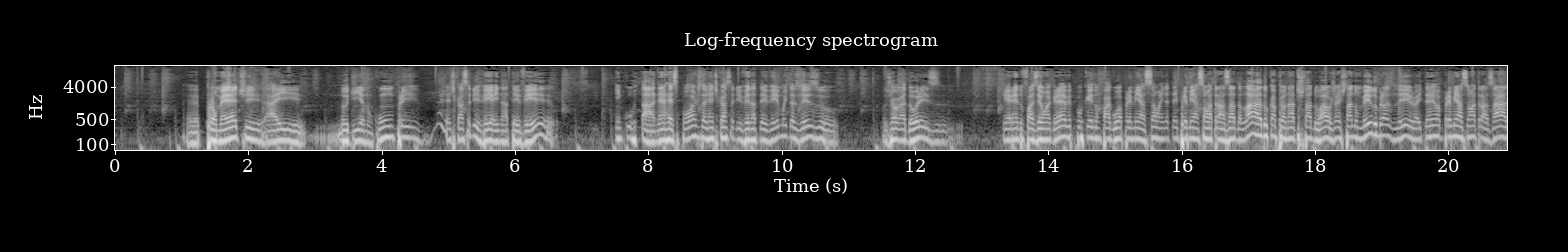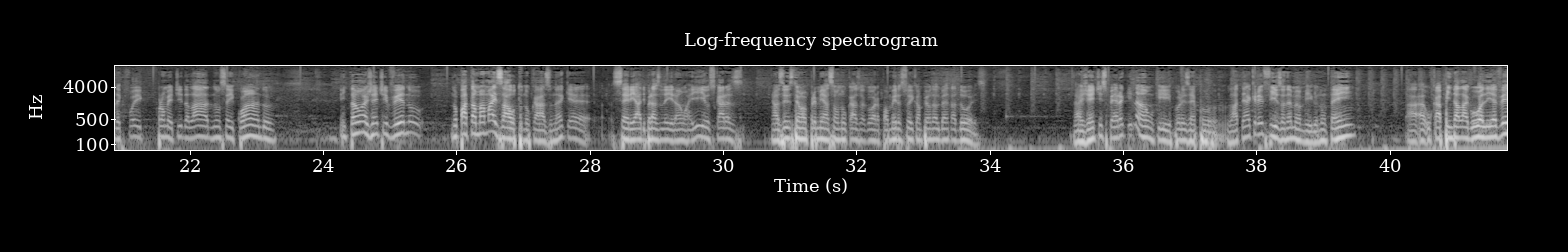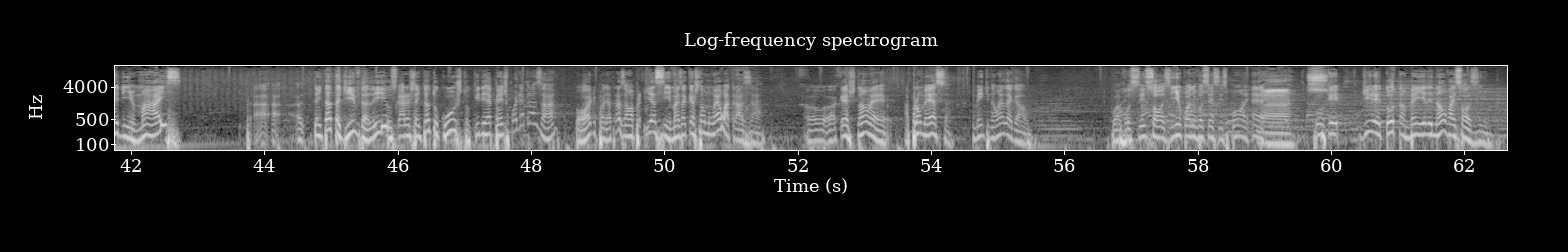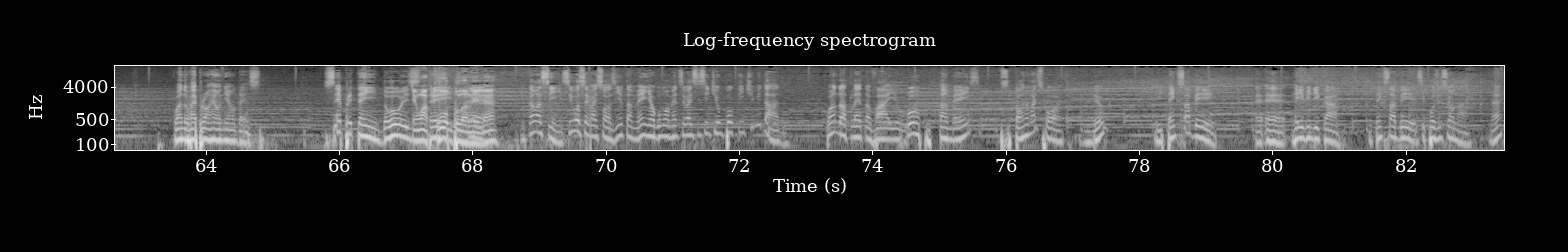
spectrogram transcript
É, promete, aí no dia não cumpre. A gente cansa de ver aí na TV encurtar né, a resposta, a gente cansa de ver na TV muitas vezes o- os jogadores querendo fazer uma greve porque não pagou a premiação, ainda tem premiação atrasada lá do campeonato estadual, já está no meio do brasileiro, aí tem uma premiação atrasada que foi prometida lá não sei quando. Então a gente vê no, no patamar mais alto, no caso, né? Que é Série A de Brasileirão aí, os caras às vezes tem uma premiação, no caso agora, Palmeiras foi campeão da Libertadores. A gente espera que não, que, por exemplo, lá tem a Crefisa, né, meu amigo? Não tem. a- a- o capim da lagoa ali é verdinho, mas. a- tem tanta dívida ali, os caras têm tanto custo que de repente pode atrasar. Pode, pode atrasar. Uma, e assim, mas a questão não é o atrasar. A questão é a promessa. Também que não é legal. Pô, Você sozinho, quando você se expõe. É, Ah, porque diretor também, ele não vai sozinho. Quando vai para uma reunião dessa. Sempre tem dois, tem uma três, cúpula ali, é. né? Então, assim, se você vai sozinho também, em algum momento você vai se sentir um pouco intimidado. Quando o atleta vai o corpo também se, torna mais forte, entendeu? E tem que saber é, é, reivindicar, tem que saber se posicionar, né?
